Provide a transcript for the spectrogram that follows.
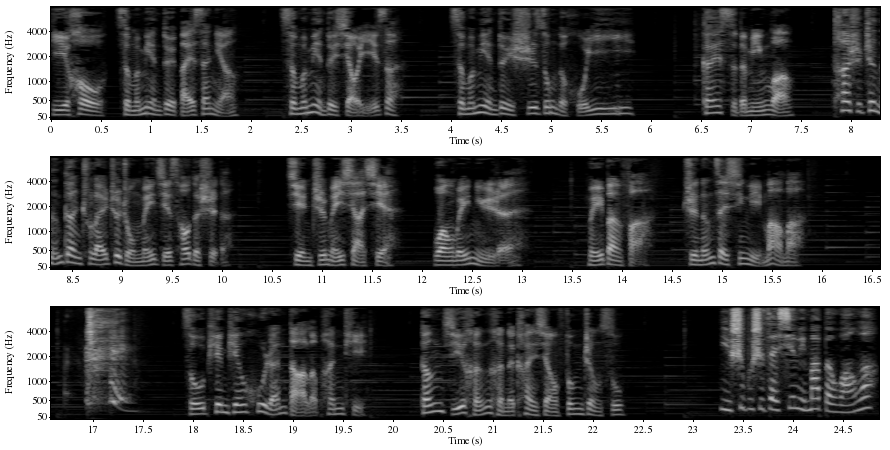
以后怎么面对白三娘？怎么面对小姨子？怎么面对失踪的胡依依？该死的冥王，他是真能干出来这种没节操的事的，简直没下限，枉为女人。没办法，只能在心里骂骂。走偏偏忽然打了喷嚏。当即狠狠的看向风正苏：“你是不是在心里骂本王了？”“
